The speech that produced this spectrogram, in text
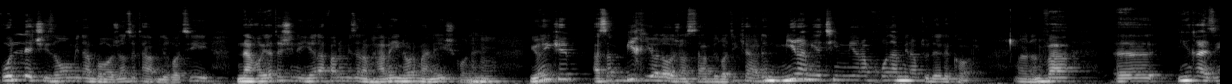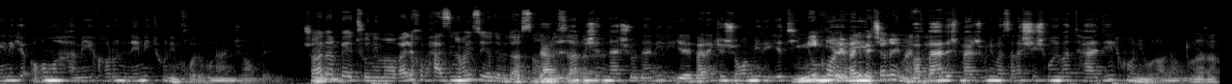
کل چیزامو میدم به آژانس تبلیغاتی نهایتش اینه یه نفر رو می‌زنم همه اینا رو manage کنه. یا اینکه اصلا بی خیال آژانس تبلیغاتی کرده میرم یه تیم میارم خودم میرم تو دل کار. آره. و این قضیه اینه که آقا ما همه کار رو نمی‌تونیم خودمون انجام بدیم. شاید هم بتونیم ولی خب هزینه های زیادی رو دستمون دقیقا می‌ذاره میشه نشدنی دیگه. برای اینکه شما میری یه تیم می‌کنی ولی به چه قیمتی؟ و بعدش مجبوری مثلا 6 ماه بعد تعدیل کنی اون آدم رو. آره.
